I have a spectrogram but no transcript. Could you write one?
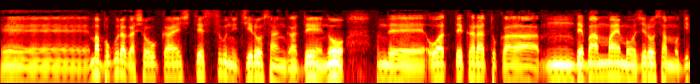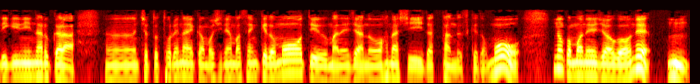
えー、まあ、僕らが紹介してすぐにジェロさんが出の、んで、終わってからとか、うん、出番前もジェロさんもギリギリになるから、うん、ちょっと撮れないかもしれませんけども、っていうマネージャーの話だったんですけども、なんかマネージャーがね、うん、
